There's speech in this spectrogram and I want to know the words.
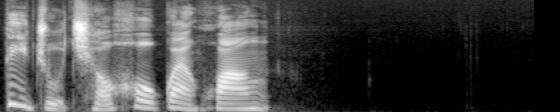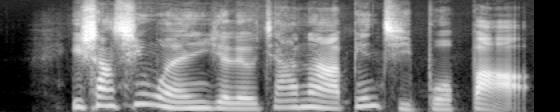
地主球后冠荒。以上新闻由刘嘉娜编辑播报。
